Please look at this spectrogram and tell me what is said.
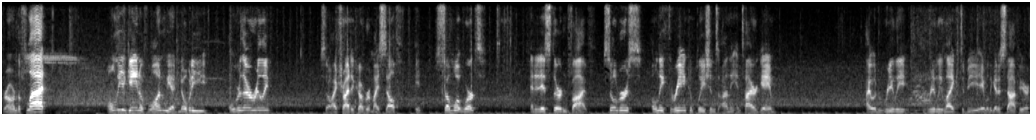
Throwing to the flat. Only a gain of one. We had nobody over there, really. So I tried to cover it myself. It somewhat worked. And it is third and five. Silvers, only three incompletions on the entire game. I would really, really like to be able to get a stop here.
